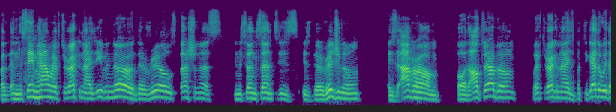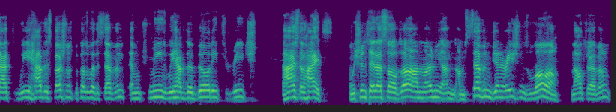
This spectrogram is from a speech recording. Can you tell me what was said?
But in the same hand, we have to recognize, even though the real specialness, in a certain sense, is, is the original, is Abraham or the Alter Rebbe, we have to recognize, but together with that, we have the specialness because we're the seventh, and which means we have the ability to reach the highest of heights. And we shouldn't say to ourselves, oh, I'm only, I'm, I'm seven generations lower than Alter Rebbe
